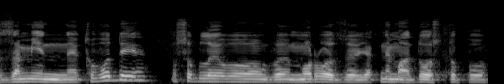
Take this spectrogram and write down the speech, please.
замінник води, особливо в морози, як нема доступу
